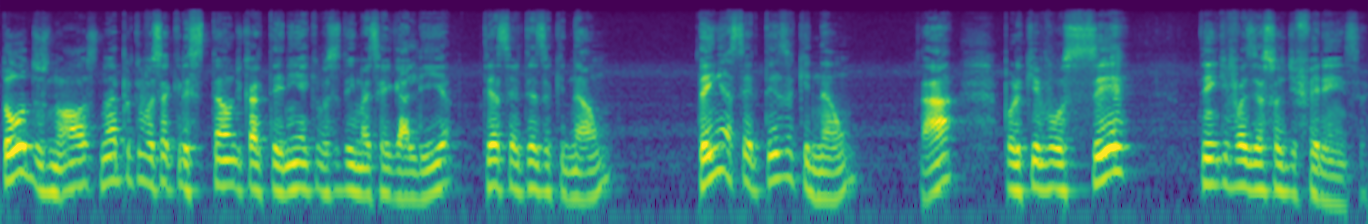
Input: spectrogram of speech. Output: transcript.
todos nós. Não é porque você é cristão de carteirinha que você tem mais regalia. Tenha certeza que não. Tenha certeza que não, tá? Porque você tem que fazer a sua diferença.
